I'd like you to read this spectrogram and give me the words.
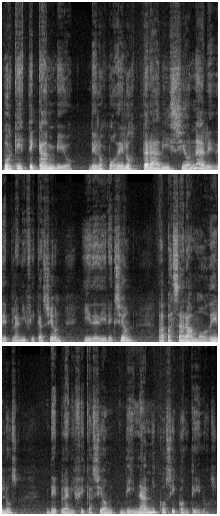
¿Por qué este cambio de los modelos tradicionales de planificación y de dirección a pasar a modelos de planificación dinámicos y continuos.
